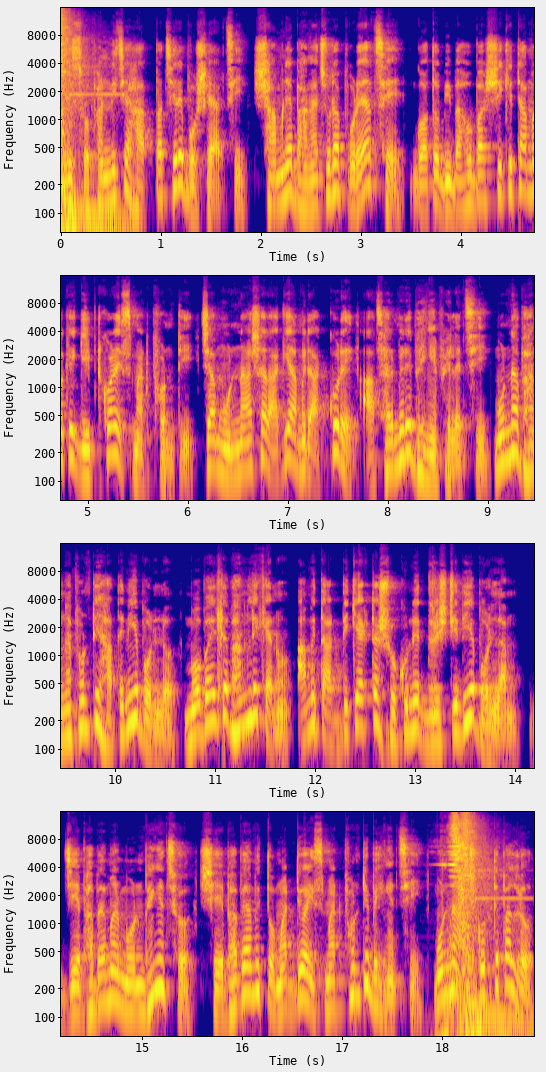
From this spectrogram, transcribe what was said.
আমি সোফার নিচে হাত পা ছেড়ে বসে আছি। সামনে ভাঙাচোরা পড়ে আছে। গত বিবাহ বার্ষিকীতে আমাকে গিফট করা স্মার্টফোনটি যা মুন্না আসার আগে আমি রাগ করে আছাড় মেরে ভেঙে ফেলেছি। মুন্না ভাঙা ফোনটি হাতে নিয়ে বলল, মোবাইলটা ভাঙলে কেন? আমি তার দিকে একটা শকুনের দৃষ্টি দিয়ে বললাম, যেভাবে আমার মন ভেঙেছ, সেভাবে আমি তোমার দেওয়া স্মার্টফোনটি ভেঙেছি। মুন্না আজ করতে পারল,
